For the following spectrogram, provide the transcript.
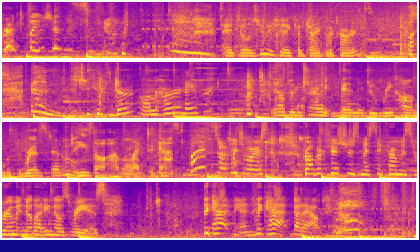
Congratulations. I told you we should have kept track of the cards. What happened? Did you get the dirt on her and Avery? What? I've been trying to get Ben to do recon with the resident. He's all, I don't like to gossip. What? Dr. Torres, Robert Fisher's missing from his room and nobody knows where he is. The cat man, the cat got out.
